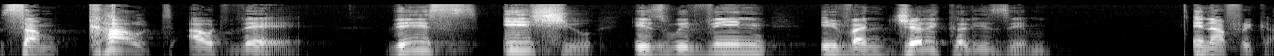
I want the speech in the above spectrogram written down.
some cult out there. This issue is within evangelicalism in Africa.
